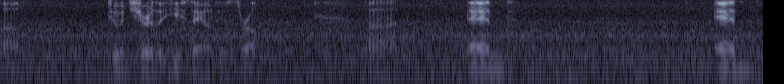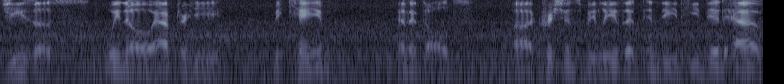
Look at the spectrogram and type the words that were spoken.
um, to ensure that he stay on his throne. Uh, and and Jesus, we know after he became an adult, uh, Christians believe that indeed he did have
